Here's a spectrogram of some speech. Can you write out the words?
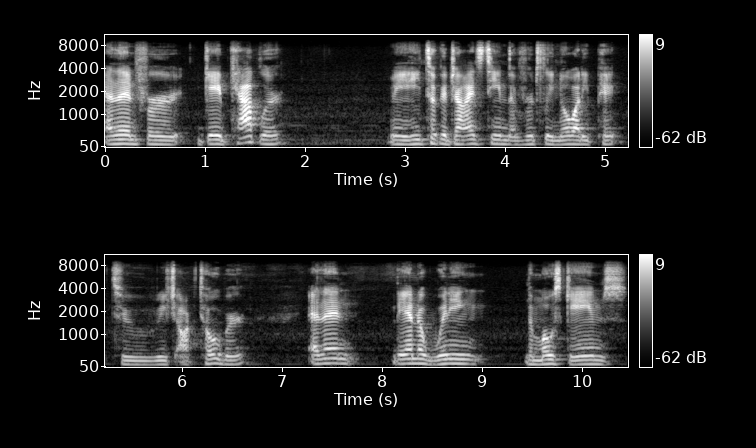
And then for Gabe Kapler, I mean, he took a Giants team that virtually nobody picked to reach October, and then they end up winning the most games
